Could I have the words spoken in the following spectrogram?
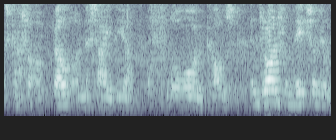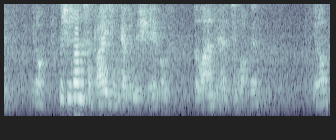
is kind of sort of built on this idea of flow and curves and drawn from nature really. You know, which is unsurprising given the shape of the land we had to work with. You know,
